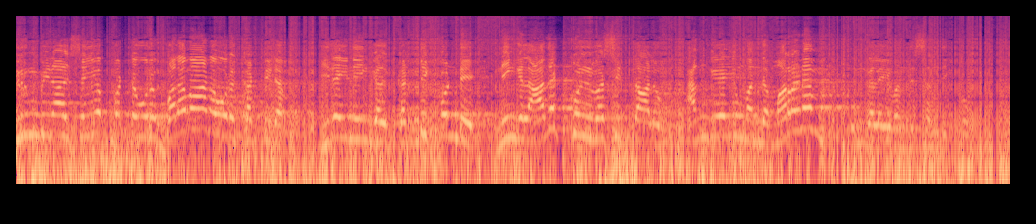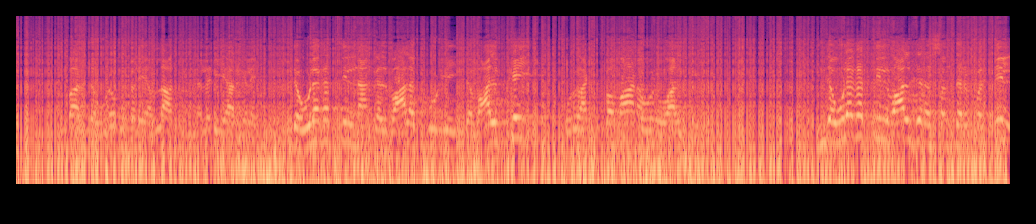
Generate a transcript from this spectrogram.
இரும்பினால் செய்யப்பட்ட ஒரு பலமான ஒரு கட்டிடம். இதை நீங்கள் கட்டிக்கொண்டு நீங்கள் அதற்குள் வசித்தாலும் அங்கேயும் அந்த மரணம் உங்களை வந்து சந்திக்கும். அந்த உறவுகளை அல்லாஹின் நல்லடியார்களே இந்த உலகத்தில் நாங்கள் வாழக்கூடிய இந்த வாழ்க்கை ஒரு அற்பமான ஒரு வாழ்க்கை. இந்த உலகத்தில் வாழ்கிற சந்தர்ப்பத்தில்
